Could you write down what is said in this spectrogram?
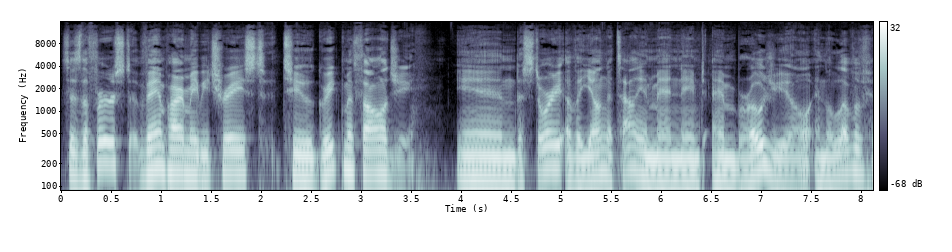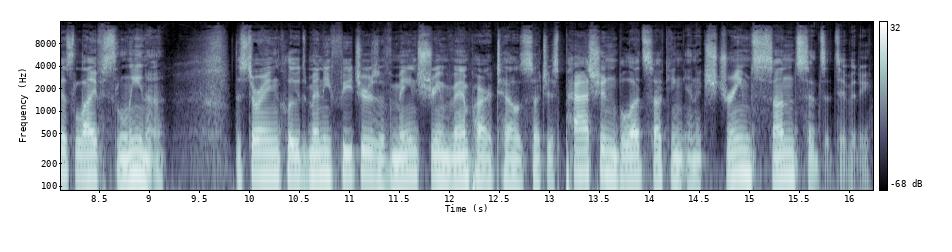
says the first vampire may be traced to Greek mythology in the story of a young Italian man named Ambrogio and the love of his life, Selena. The story includes many features of mainstream vampire tales such as passion, blood sucking, and extreme sun sensitivity.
